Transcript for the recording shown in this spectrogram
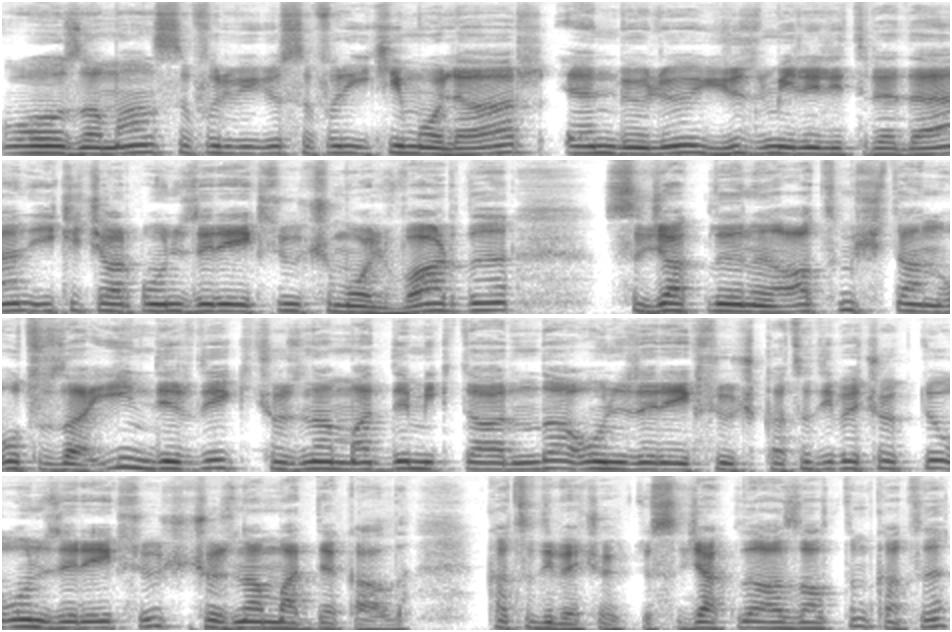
O zaman 0,02 molar n bölü 100 mililitreden 2 çarpı 10 üzeri eksi 3 mol vardı. Sıcaklığını 60'tan 30'a indirdik. Çözünen madde miktarında 10 üzeri eksi 3 katı dibe çöktü. 10 üzeri eksi 3 çözünen madde kaldı. Katı dibe çöktü. Sıcaklığı azalttım katı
